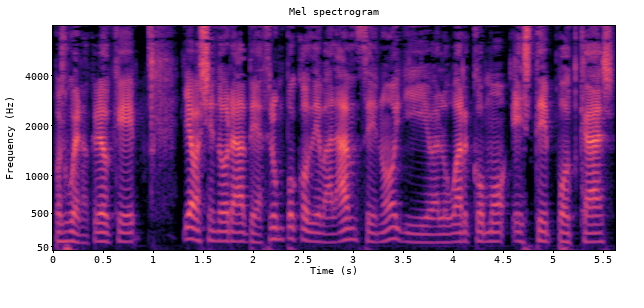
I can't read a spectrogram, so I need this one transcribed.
pues bueno, creo que ya va siendo hora de hacer un poco de balance, ¿no? Y evaluar cómo este podcast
